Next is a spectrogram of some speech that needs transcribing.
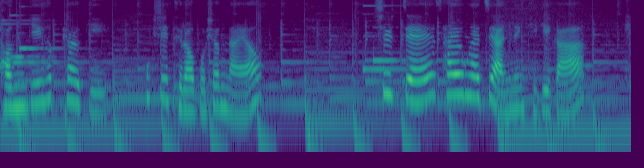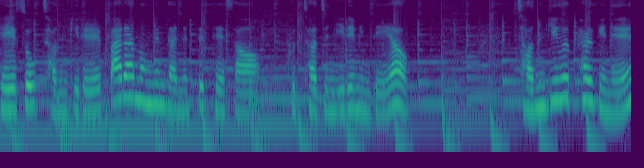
전기 흡혈기 혹시 들어보셨나요? 실제 사용하지 않는 기기가 계속 전기를 빨아먹는다는 뜻에서 붙여진 이름인데요. 전기 흡혈기는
